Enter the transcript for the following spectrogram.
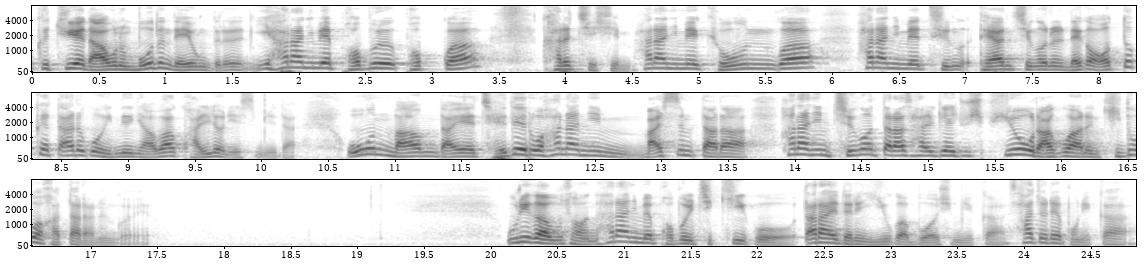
그 뒤에 나오는 모든 내용들은 이 하나님의 법을, 법과 가르치심, 하나님의 교훈과 하나님의 대한 증언을 내가 어떻게 따르고 있느냐와 관련이 있습니다. 온 마음 다해 제대로 하나님 말씀 따라 하나님 증언 따라 살게 해 주십시오라고 하는 기도와 같다라는 거예요. 우리가 우선 하나님의 법을 지키고 따라야 되는 이유가 무엇입니까? 사절에 보니까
